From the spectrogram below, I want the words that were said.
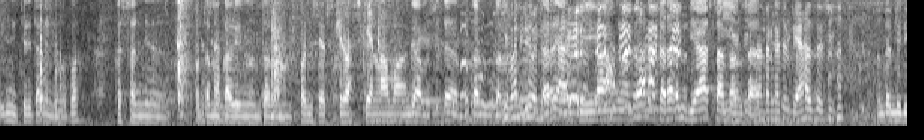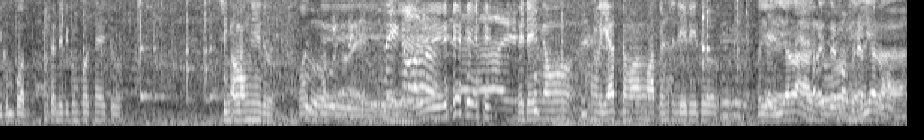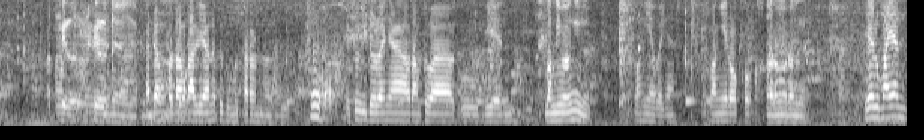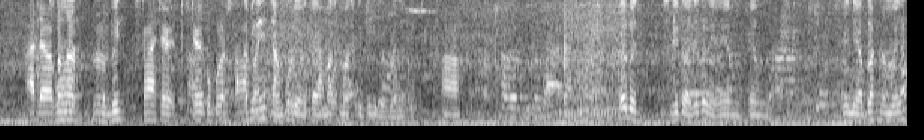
Ini ceritakan dong apa? Kesannya pertama Kesan. kali nonton. Konser setelah sekian lama. Enggak maksudnya bukan bukan Gimana, gimana? konsernya anjing. Nonton konsernya kan biasa iya sih bangsa nonton konser biasa sih. Nonton Didi Kempot. Nonton di Kempotnya itu. Sing alongnya itu loh. Anjing bedain kamu ngelihat sama ngelakuin sendiri itu. Oh ya iyalah Kalau itu emang ya iyalah. Feel feelnya ya. kadang pertama kali anu tuh gemetaran uh, itu idolanya orang tua aku Bien. Wangi-wangi nggak? Wangi apanya? Wangi rokok. Orang-orangnya ya? Lumayan. Ada setengah kumpul- lebih? Setengah cewek. Cewek kumpulan setengah tapi ini campur ya kayak mas-mas gitu juga banyak ya? Ah, Kita udah segitu aja kali ya yang yang ini apa namanya?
